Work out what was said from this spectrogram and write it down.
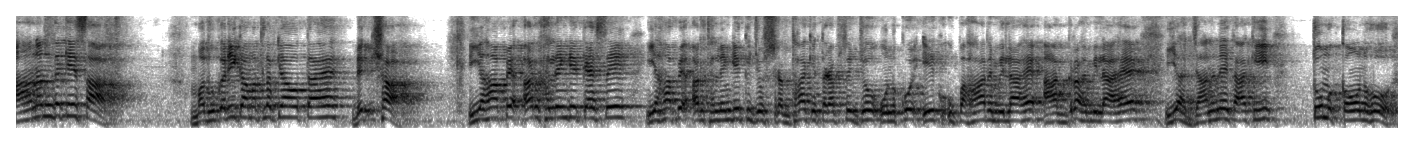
आनंद के साथ। मधुकरी का मतलब क्या होता है? भिक्षा। यहाँ पे अर्थ लेंगे कैसे? यहाँ पे अर्थ लेंगे कि जो श्रद्धा की तरफ़ से जो उनको एक उपहार मिला है, आग्रह मिला है, यह जानने का कि तुम कौन हो?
